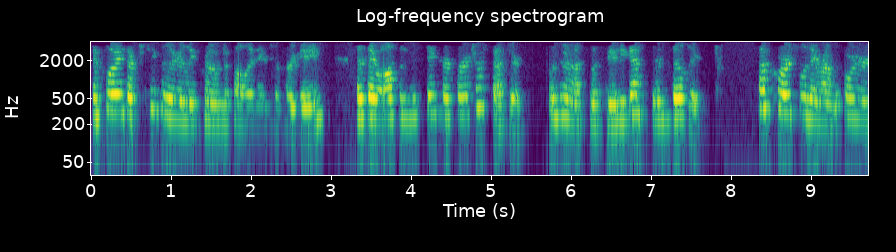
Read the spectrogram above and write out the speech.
Employees are particularly prone to falling into her game, as they will often mistake her for a trespasser when they're not supposed to be any guests in the building. Of course, when they round the corner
